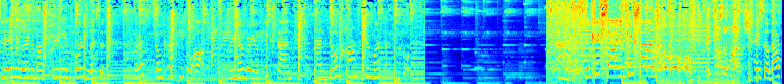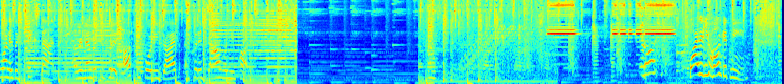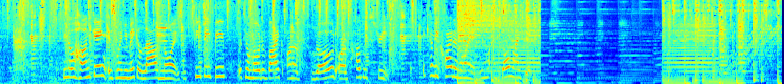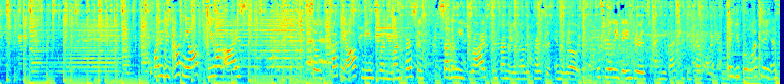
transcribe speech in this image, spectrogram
Today we learned about three important lessons. First, don't cut people off. Remember your kickstand and don't honk too much at people. Your kickstand, your kickstand! Oh, oh, oh, thank you so much. Okay, so that one is a kickstand. Uh, remember to put it up before you drive and put it down when you park. You honk at me? You know, honking is when you make a loud noise, like beep, beep, beep, with your motorbike on a road or a public street. It can be quite annoying, you know, I don't like it. Why did you cut me off? Do you have eyes? So cut me off means when one person suddenly drives in front of another person in the road. It's really dangerous and you guys should be careful. Thank you for watching and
